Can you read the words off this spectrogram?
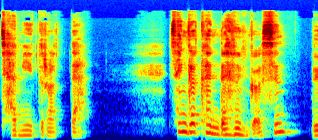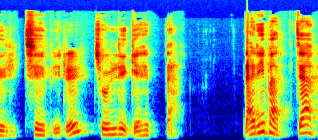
잠이 들었다. 생각한다는 것은 늘 제비를 졸리게 했다. 날이 밝자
